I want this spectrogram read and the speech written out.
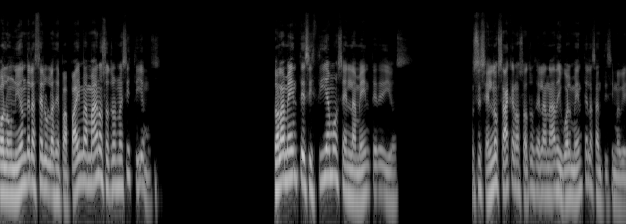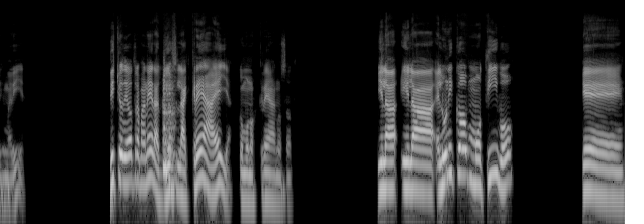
por la unión de las células de papá y mamá, nosotros no existíamos. Solamente existíamos en la mente de Dios. Entonces Él nos saca a nosotros de la nada, igualmente la Santísima Virgen María. Dicho de otra manera, Dios la crea a ella como nos crea a nosotros. Y, la, y la, el único motivo que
